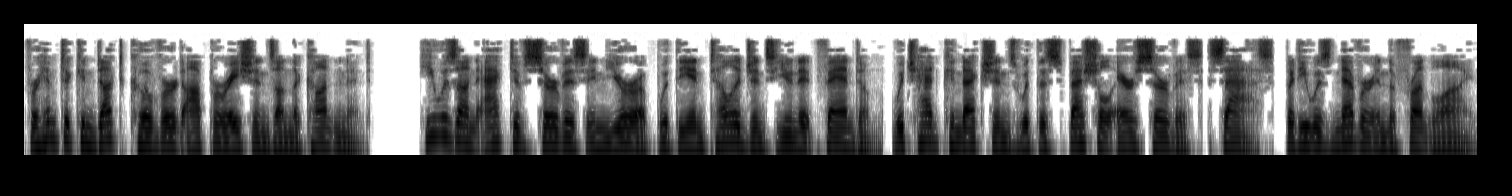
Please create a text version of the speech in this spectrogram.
for him to conduct covert operations on the continent. He was on active service in Europe with the intelligence unit Phantom, which had connections with the Special Air Service (SAS), but he was never in the front line.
